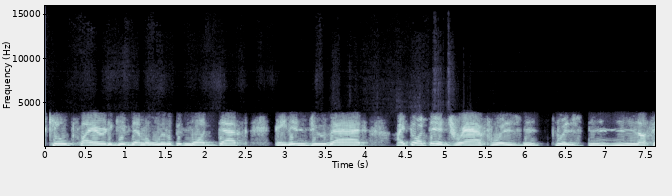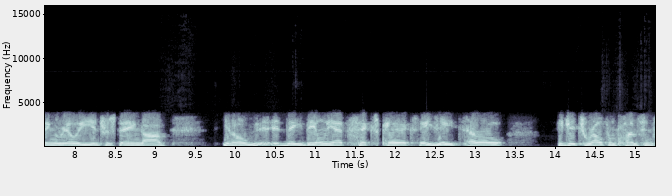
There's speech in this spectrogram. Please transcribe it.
skilled player to give them a little bit more depth. They didn't do that. I thought their draft was was nothing really interesting. Uh, you know, they they only had six picks. AJ Terrell AJ Terrell from Clemson's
